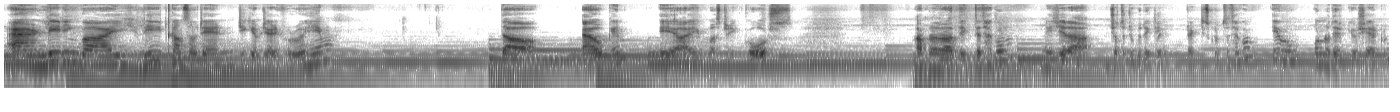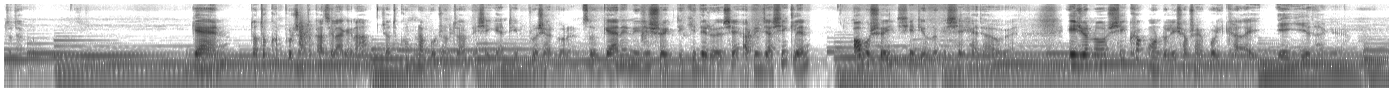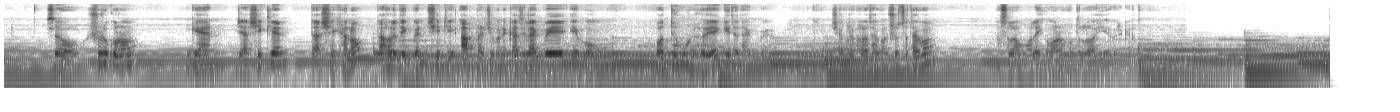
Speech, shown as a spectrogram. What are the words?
and leading by lead consultant G Kem Jarifur Rahim the awaken AI mastery course আপনারা দেখতে থাকুন, নিজেরা যতটুকু দেখলেন প্র্যাকটিস করতে থাকুন এবং অন্যদেরকেও শেয়ার করতে থাকুন। জ্ঞান ততক্ষণ পর্যন্ত কাজে লাগে না, যতক্ষণ না পর্যন্ত আপনি সেই জ্ঞানটি প্রচার করেন। সো জ্ঞানের নিজস্ব একটি খিদে রয়েছে, আপনি যা শিখলেন, অবশ্যই সেটি অন্যকে শেখাতে হবে। এই জন্য শিক্ষক মণ্ডলী সবসময় পরীক্ষায় এগিয়ে থাকে। সো শুরু করুন। জ্ঞান যা শিখলেন, তা শেখানো, তাহলে দেখবেন সেটি আপনার জীবনে কাজে লাগবে এবং বদ্ধমূল হয়ে গেঁথে থাকবে। সকলে ভালো থাকুন, সুস্থ থাকুন। আসসালামু আলাইকুম রহমতুল্লাহি বারকাত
